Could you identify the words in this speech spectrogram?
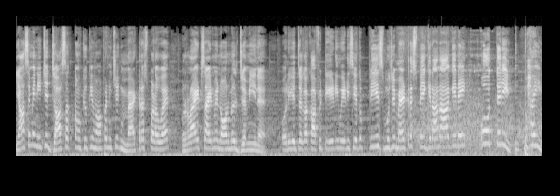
यहाँ से मैं नीचे जा सकता हूँ क्योंकि वहाँ पर नीचे एक मैट्रेस पड़ा हुआ है। और राइट साइड में नॉर्मल ज़मीन है। और ये जगह काफ़ी टेढ़ी मेढ़ी सी है तो प्लीज़ मुझे मैट्रेस पे गिराना आगे नहीं। ओ तेरी, भाई,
